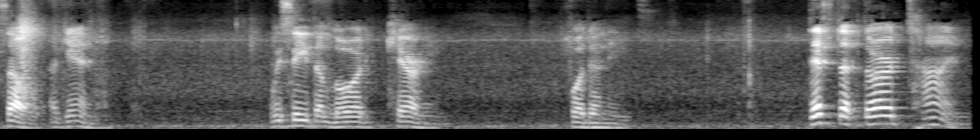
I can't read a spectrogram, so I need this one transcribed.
So, again, we see the Lord caring for their needs. This the third time.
